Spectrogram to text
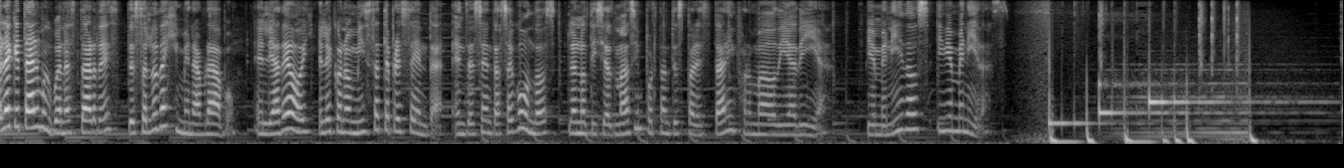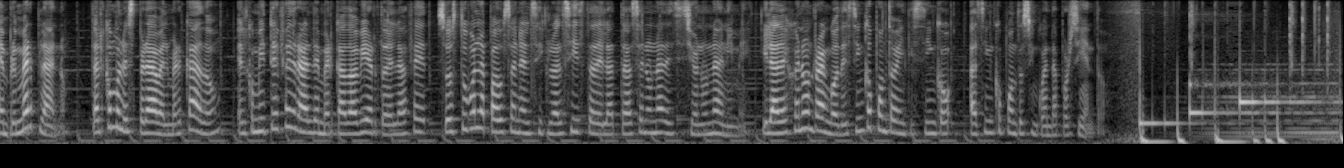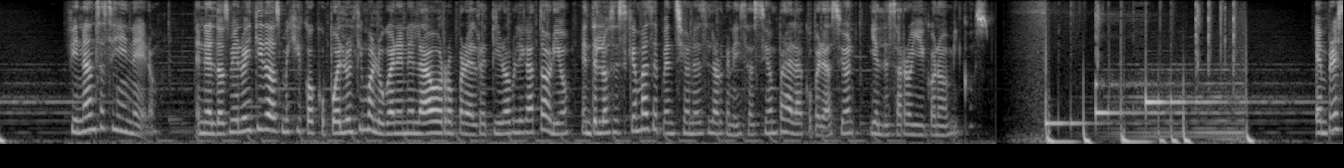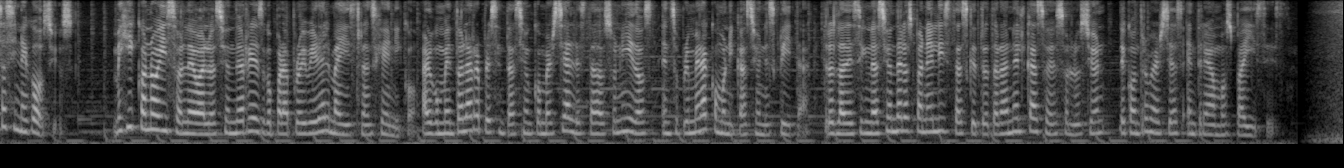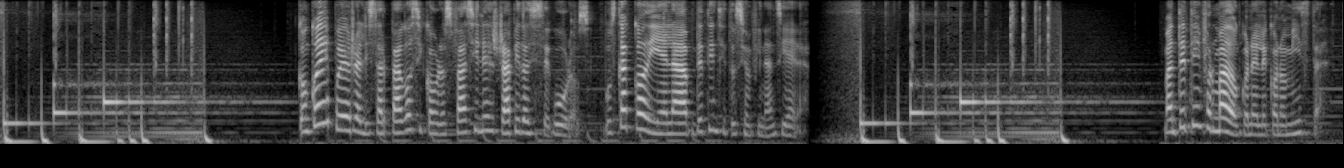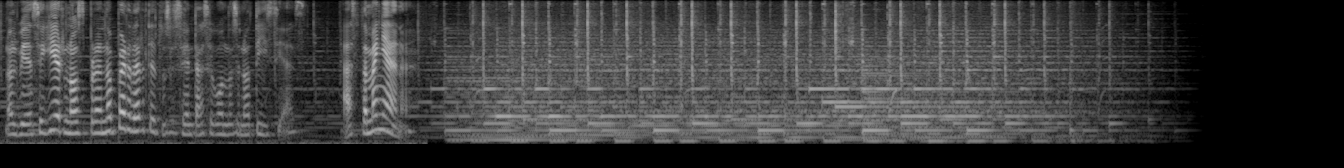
Hola, ¿qué tal? Muy buenas tardes. Te saluda Jimena Bravo. El día de hoy, el economista te presenta, en 60 segundos, las noticias más importantes para estar informado día a día. Bienvenidos y bienvenidas. En primer plano, tal como lo esperaba el mercado, el Comité Federal de Mercado Abierto de la Fed sostuvo la pausa en el ciclo alcista de la tasa en una decisión unánime y la dejó en un rango de 5.25 a 5.50%. Finanzas y dinero. En el 2022, México ocupó el último lugar en el ahorro para el retiro obligatorio entre los esquemas de pensiones de la Organización para la Cooperación y el Desarrollo Económicos. Empresas y negocios. México no hizo la evaluación de riesgo para prohibir el maíz transgénico, argumentó la representación comercial de Estados Unidos en su primera comunicación escrita, tras la designación de los panelistas que tratarán el caso de solución de controversias entre ambos países. Con Cody puedes realizar pagos y cobros fáciles, rápidos y seguros. Busca Cody en la app de tu institución financiera. Mantente informado con el economista. No olvides seguirnos para no perderte tus 60 segundos de noticias. Hasta mañana.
